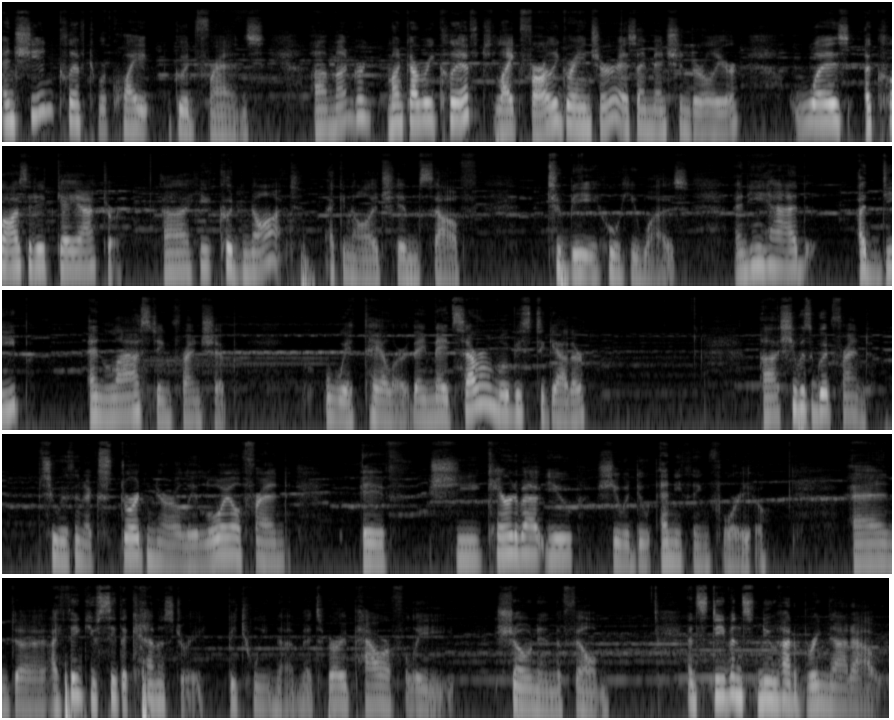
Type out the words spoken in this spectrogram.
And she and Clift were quite good friends. Uh, Montgomery, Montgomery Clift, like Farley Granger, as I mentioned earlier, was a closeted gay actor uh, he could not acknowledge himself to be who he was. And he had a deep and lasting friendship with Taylor. They made several movies together. Uh, she was a good friend. She was an extraordinarily loyal friend. If she cared about you, she would do anything for you. And uh, I think you see the chemistry between them. It's very powerfully shown in the film. And Stevens knew how to bring that out.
